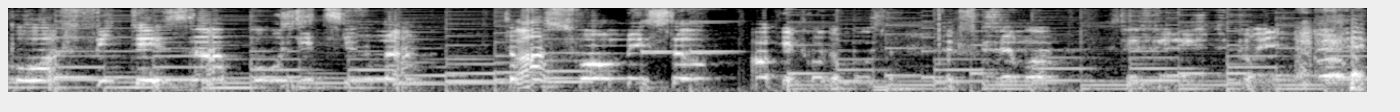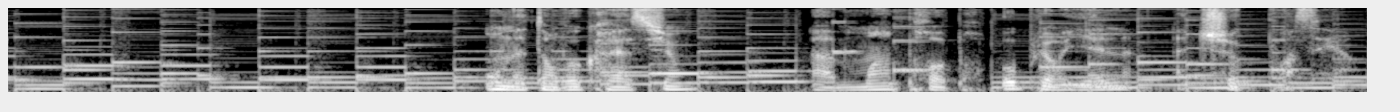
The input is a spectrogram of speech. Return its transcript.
Profitez-en positivement. Transformez ça en quelque chose de positif. Excusez-moi, c'est fini, je rien. On attend vos créations à main propre au pluriel à choc.ca.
